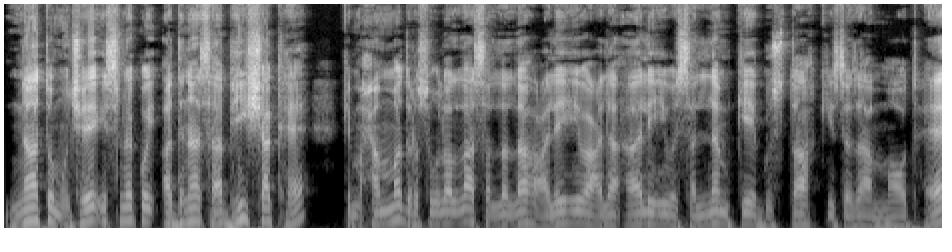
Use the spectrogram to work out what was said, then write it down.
نہ تو مجھے اس میں کوئی ادنا سا بھی شک ہے کہ محمد رسول اللہ صلی اللہ علیہ علیہ وسلم کے گستاخ کی سزا موت ہے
